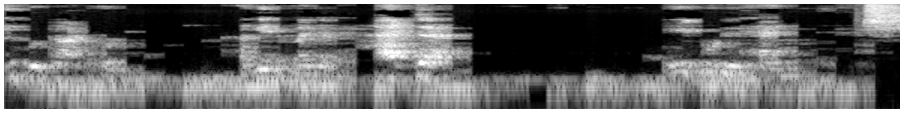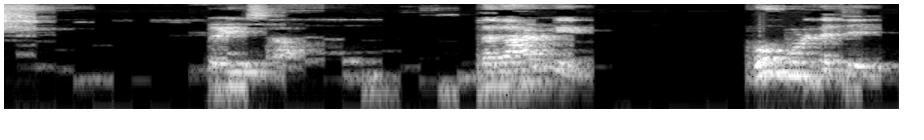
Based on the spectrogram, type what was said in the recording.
He could not pull. Again, the actor, he put his hand. Train stopped. The guard came. Who put the chain?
